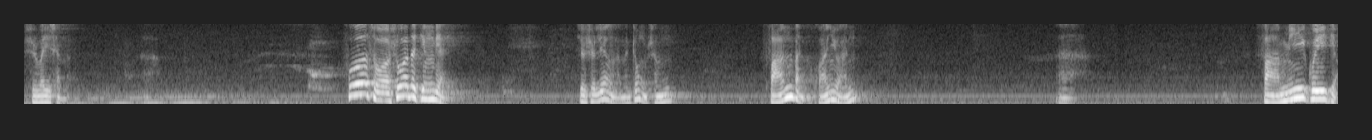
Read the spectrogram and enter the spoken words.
是为什么？佛所说的经典。就是令我们众生返本还原。法迷归觉，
